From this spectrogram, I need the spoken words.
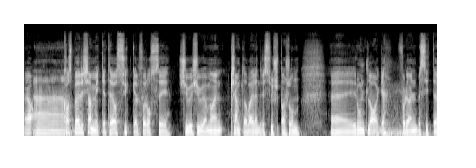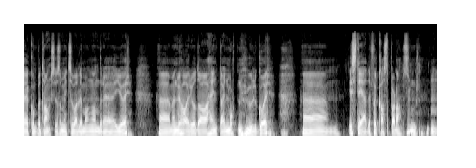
Ja. Eh, Kasper kommer ikke til å sykle for oss i 2020, men han kommer til å være en ressursperson eh, rundt laget, fordi han besitter kompetanse som ikke så veldig mange andre gjør. Eh, men vi har jo da henta inn Morten Hulgaard eh, i stedet for Kasper, da. Som, mm.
